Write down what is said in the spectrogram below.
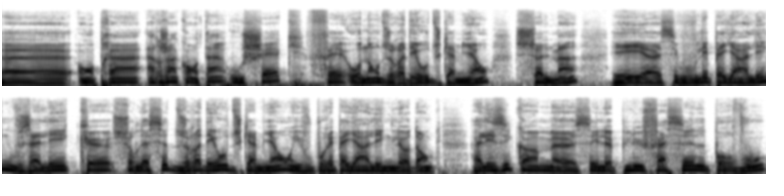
Euh, on prend argent comptant ou chèque fait au nom du rodéo du camion seulement. Et euh, si vous voulez payer en ligne, vous allez que sur le site du rodéo du camion et vous pourrez payer en ligne là. Donc, allez-y comme euh, c'est le plus facile pour vous,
